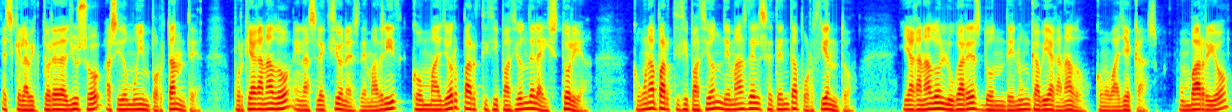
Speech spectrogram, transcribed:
es que la victoria de Ayuso ha sido muy importante, porque ha ganado en las elecciones de Madrid con mayor participación de la historia, con una participación de más del 70%, y ha ganado en lugares donde nunca había ganado, como Vallecas, un barrio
